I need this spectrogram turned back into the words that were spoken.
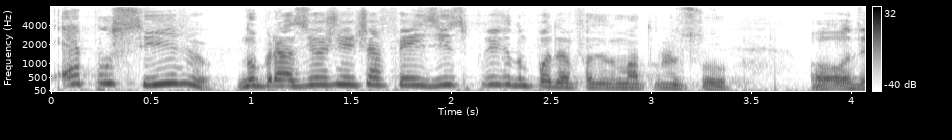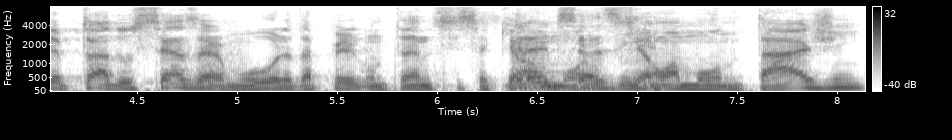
É possível. No Brasil a gente já fez isso, por que não podemos fazer no Mato Grosso do Sul? O deputado César Moura está perguntando se isso aqui é uma, se é uma, montagem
